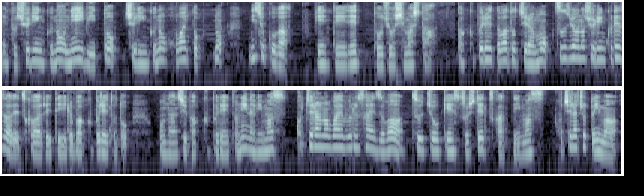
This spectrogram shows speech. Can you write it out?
えっ、と、シュリンクのネイビーとシュリンクのホワイトの2色が限定で登場しました。バックプレートはどちらも通常のシュリンクレザーで使われているバックプレートと同じバックプレートになります。こちらのバイブルサイズは通帳ケースとして使っています。こちらちょっと今、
